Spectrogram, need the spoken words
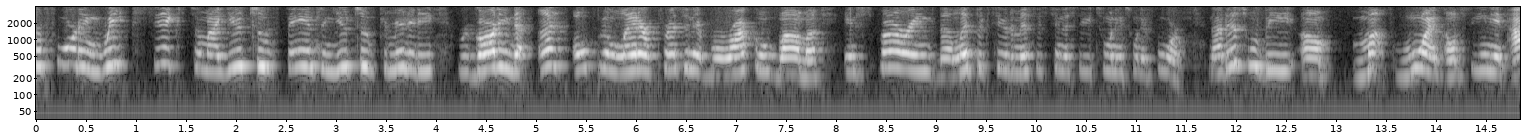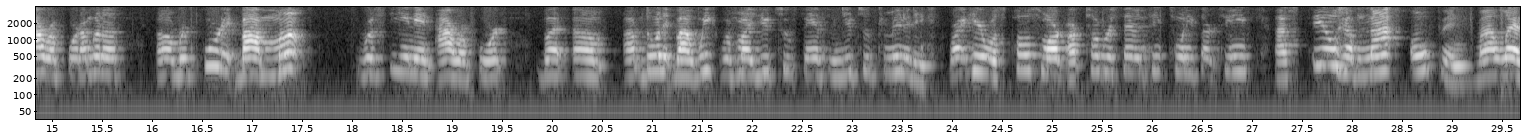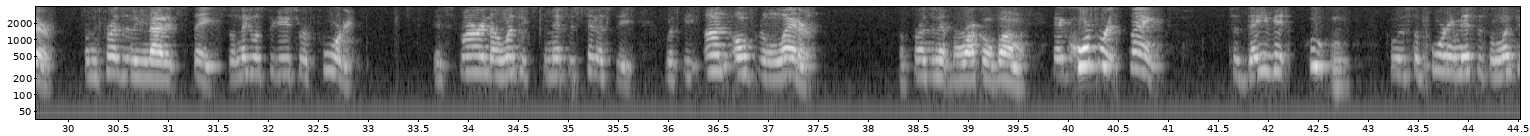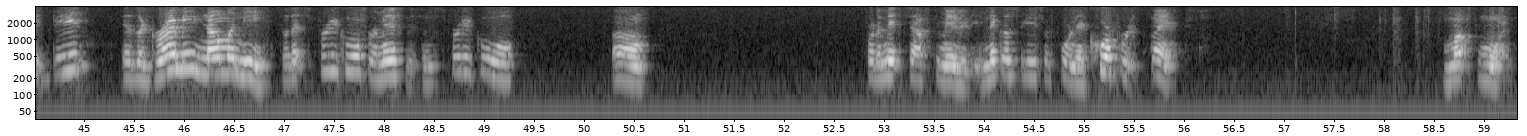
reporting week six to my YouTube fans and YouTube community regarding the unopened letter President Barack Obama inspiring the Olympics here to Memphis, Tennessee 2024. Now, this will be um, month one on CNN iReport. I'm going to um, report it by month with CNN iReport but um, I'm doing it by week with my YouTube fans and YouTube community. Right here was postmarked October 17, 2013. I still have not opened my letter from the President of the United States. So Nicholas Pegues reporting, inspiring the Olympics to Memphis, Tennessee, with the unopened letter of President Barack Obama. A corporate thanks to David Hooten, who is supporting Memphis Olympic bid as a Grammy nominee. So that's pretty cool for Memphis, and it's pretty cool um, for the Mid South community. Nicholas Pegues reporting a corporate thanks. Month one.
